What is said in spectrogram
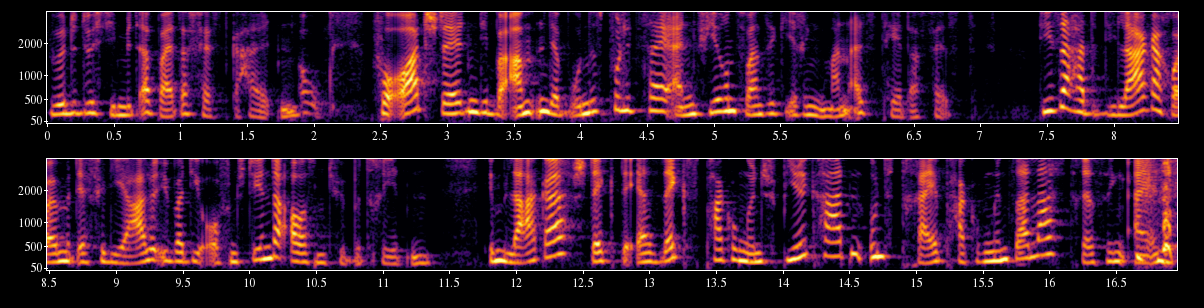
würde durch die Mitarbeiter festgehalten. Oh. Vor Ort stellten die Beamten der Bundespolizei einen 24-jährigen Mann als Täter fest. Dieser hatte die Lagerräume der Filiale über die offenstehende Außentür betreten. Im Lager steckte er sechs Packungen Spielkarten und drei Packungen Salatdressing ein.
